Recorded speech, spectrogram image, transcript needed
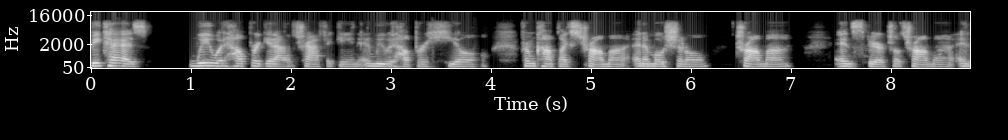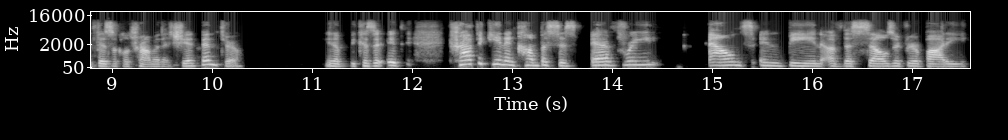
Because we would help her get out of trafficking and we would help her heal from complex trauma and emotional trauma and spiritual trauma and physical trauma that she had been through. You know because it, it trafficking encompasses every ounce and being of the cells of your body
